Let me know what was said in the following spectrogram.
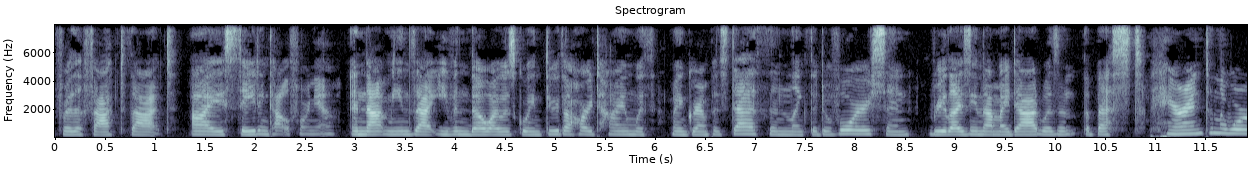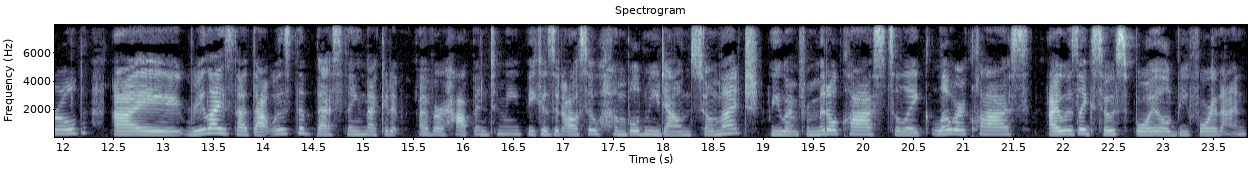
for the fact that I stayed in California. And that means that even though I was going through the hard time with my grandpa's death and like the divorce and realizing that my dad wasn't the best parent in the world, I realized that that was the best thing that could have ever happened to me because it also humbled me down so much. We went from middle class to like lower class. I was like so spoiled before then.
